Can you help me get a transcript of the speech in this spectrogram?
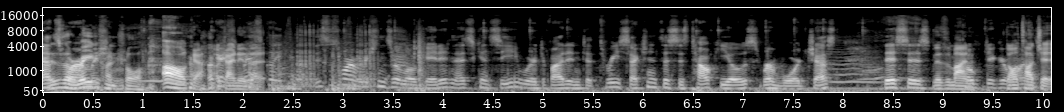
That's this is where a our raid mission- control. Oh, okay. Okay, Okay, I knew that. this is where our missions are located, and as you can see, we're divided into three sections. This is Talekio's reward chest. This is This is mine. Poke Digger Don't touch it.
